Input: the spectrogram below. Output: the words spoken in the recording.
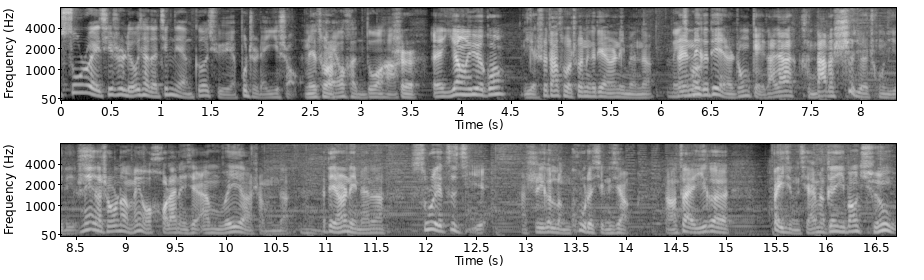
苏芮其实留下的经典歌曲也不止这一首，没错还有很多哈。是，呃，一样的月光也是搭错车那个电影里面的，没错但是那个电影中给大家很大的视觉冲击力。那个时候呢，没有后来那些 MV 啊什么的。嗯电影里面呢，苏芮自己啊是一个冷酷的形象，然后在一个背景前面跟一帮群舞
